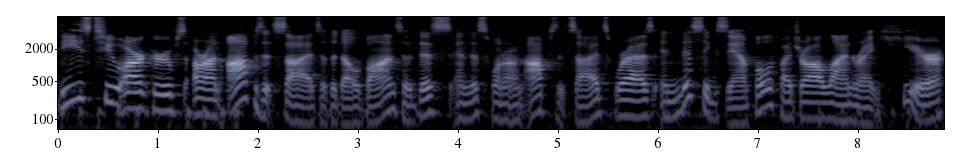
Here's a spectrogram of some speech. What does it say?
These two R groups are on opposite sides of the double bond, so this and this one are on opposite sides, whereas in this example, if I draw a line right here,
